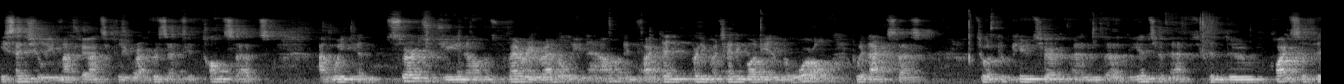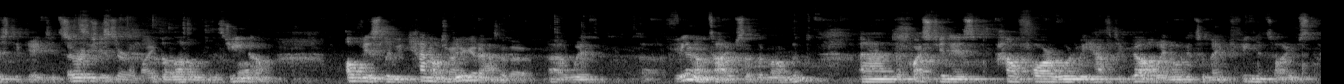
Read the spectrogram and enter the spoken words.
essentially mathematically represented concepts. And we can search genomes very readily now. In fact, any, pretty much anybody in the world with access to a computer and uh, the internet can do quite sophisticated searches at the level of the genome. Obviously, we cannot do that uh, with uh, phenotypes at the moment. And the question is, how far would we have to go in order to make phenotypes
